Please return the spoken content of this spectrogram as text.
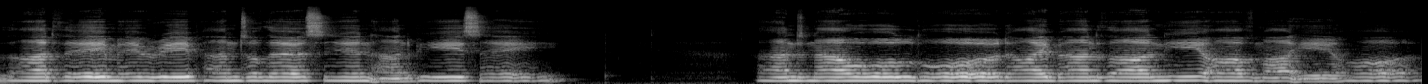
that they may repent of their sin and be saved. And now, O Lord, I bend the knee of my heart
